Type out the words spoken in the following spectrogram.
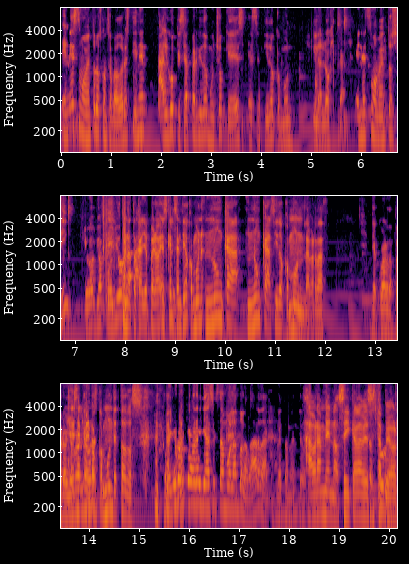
en este momento los conservadores tienen algo que se ha perdido mucho, que es el sentido común y la lógica. En este momento sí, yo, yo apoyo. Bueno, toca yo, pero es que el sentido común nunca, nunca ha sido común, la verdad. De acuerdo, pero yo es creo el que menos común de todos. Pero yo creo que ahora ya se está volando la barda completamente. ahora menos, sí, cada vez está peor.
